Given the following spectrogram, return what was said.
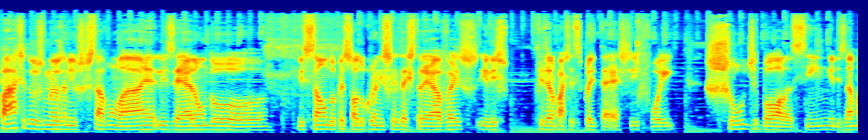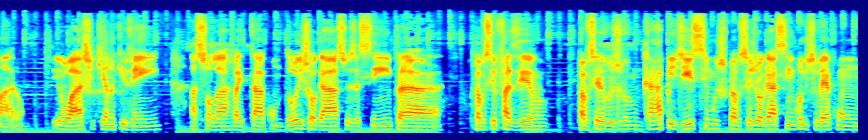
parte dos meus amigos que estavam lá, eles eram do. Eles são do pessoal do Cronistas das Trevas, e eles fizeram parte desse playtest e foi show de bola, assim, eles amaram. Eu acho que ano que vem a Solar vai estar tá com dois jogaços assim para para você fazer para você jogar rapidíssimos, para você jogar assim quando tiver com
